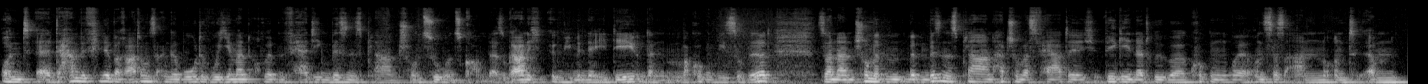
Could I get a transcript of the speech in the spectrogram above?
Und äh, da haben wir viele Beratungsangebote, wo jemand auch mit einem fertigen Businessplan schon zu uns kommt. Also gar nicht irgendwie mit der Idee und dann mal gucken, wie es so wird, sondern schon mit, mit einem Businessplan, hat schon was fertig. Wir gehen darüber, gucken äh, uns das an und ähm,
